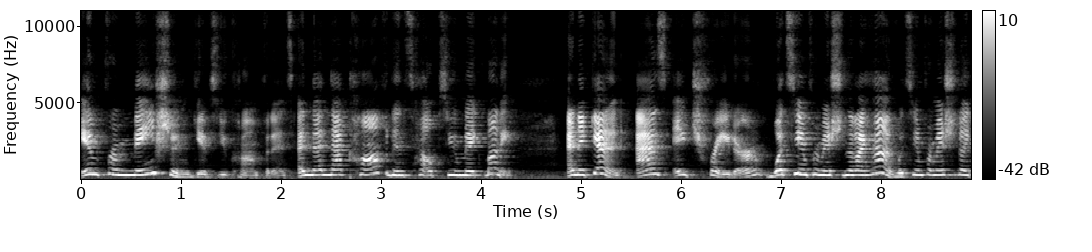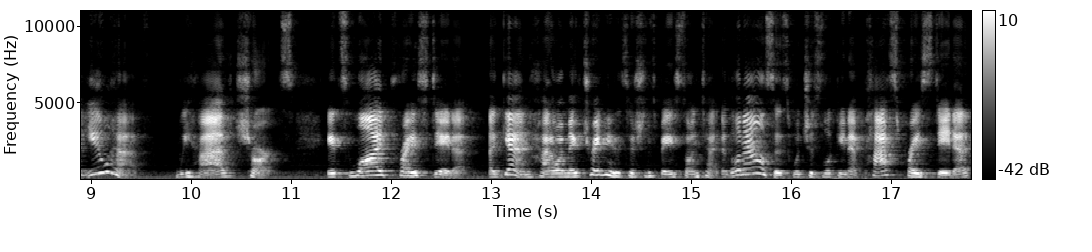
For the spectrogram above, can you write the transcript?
Information gives you confidence, and then that confidence helps you make money. And again, as a trader, what's the information that I have? What's the information that you have? We have charts. It's live price data. Again, how do I make trading decisions based on technical analysis, which is looking at past price data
